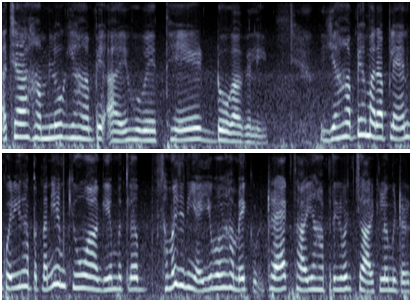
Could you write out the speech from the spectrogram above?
अच्छा हम लोग यहाँ पे आए हुए थे डोगा गली यहाँ पे हमारा प्लान नहीं था, पता नहीं हम क्यों आ गए मतलब समझ नहीं आई। वो हम एक ट्रैक था, यहाँ पे तकरीबन चार किलोमीटर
